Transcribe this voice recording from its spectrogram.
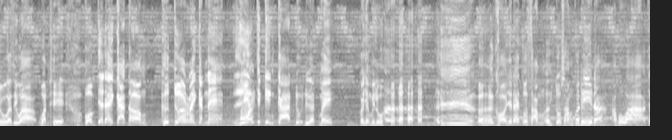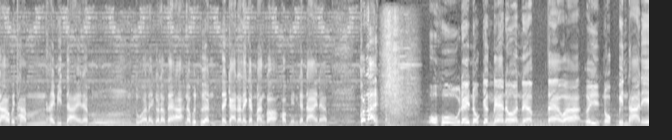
ดูกันสิว่าวันเทผมจะได้การ์ดทองคือตัวอะไรกันแน่ แล้วจะเก่งกาจดุเดือดไหม ก็ยังไม่รู้ เออขอจะได้ตัวซ้ำเอ้ยตัวซ้ำก็ดีนะ เอาเพราะว่าจะเอาไปทำไฮบริดได้นะตัวอะไรก็แล้วแต่อะแล้วเพื่อนๆ ได้การดอะไรกันบ้างก็คอมเมนต์กันได้นะครับ กดเลย โอ้โห ได้นกอย่างแน่นอนนะครับ แต่ว่าเฮ้ย นกบินท่านี้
